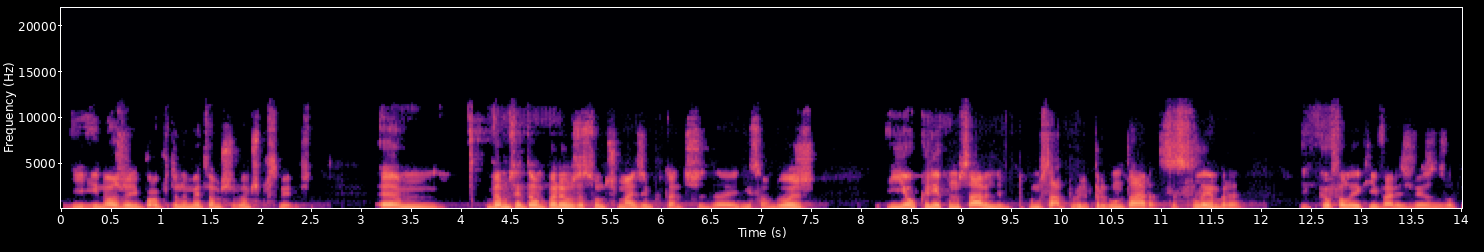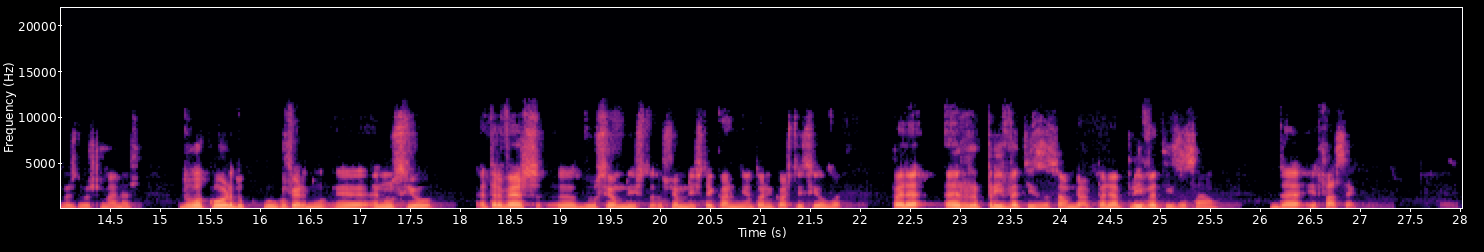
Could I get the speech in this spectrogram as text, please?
E, e nós, oportunamente, vamos, vamos perceber isto. Um, Vamos então para os assuntos mais importantes da edição de hoje. E eu queria começar, começar por lhe perguntar se se lembra, que eu falei aqui várias vezes nas últimas duas semanas, do acordo que o governo eh, anunciou através eh, do seu ministro, seu ministro da Economia, António Costa e Silva, para a reprivatização, melhor, para a privatização da EFASEC.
